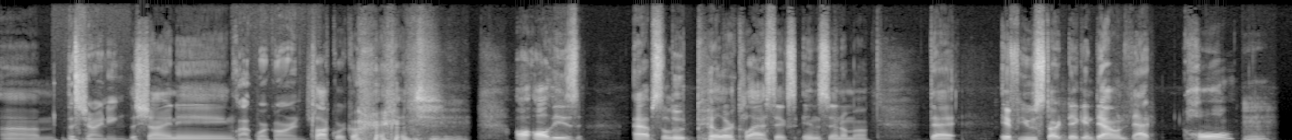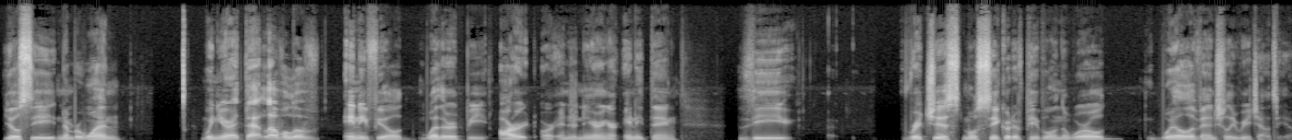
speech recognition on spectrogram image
um, The Shining, The Shining, Clockwork Orange, Clockwork Orange, all, all these absolute pillar classics in cinema. That if you start digging down that hole, Mm. you'll see number one, when you're at that level of any field, whether it be art or engineering or anything, the richest, most secretive people in the world will eventually reach out to you.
